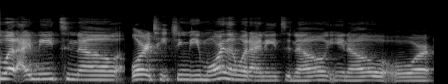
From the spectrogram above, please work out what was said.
what I need to know or teaching me more than what I need to know, you know, or,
